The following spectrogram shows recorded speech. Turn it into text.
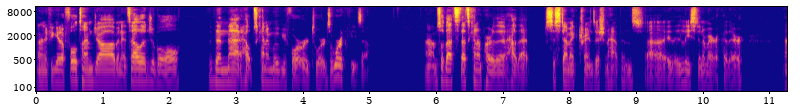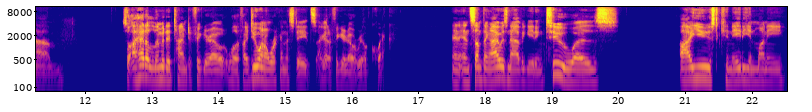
and if you get a full time job and it's eligible, then that helps kind of move you forward towards a work visa. Um, so that's that's kind of part of the how that systemic transition happens, uh, at least in America. There, um, so I had a limited time to figure out. Well, if I do want to work in the states, I got to figure it out real quick. And and something I was navigating too was, I used Canadian money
